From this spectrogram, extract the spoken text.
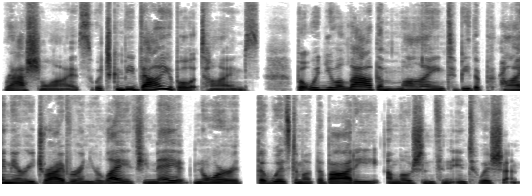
rationalize, which can be valuable at times. But when you allow the mind to be the primary driver in your life, you may ignore the wisdom of the body, emotions, and intuition.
